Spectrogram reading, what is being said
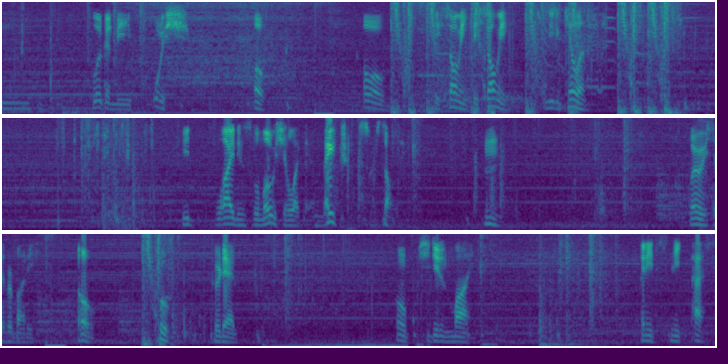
Mm. Look at me. Whoosh. Oh. Oh. They saw me. They saw me. I need to kill him. He'd fly in slow motion like a Matrix or something. Hmm. Where is everybody? Oh. Poof. You're dead. Hope she didn't mind. I need to sneak past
